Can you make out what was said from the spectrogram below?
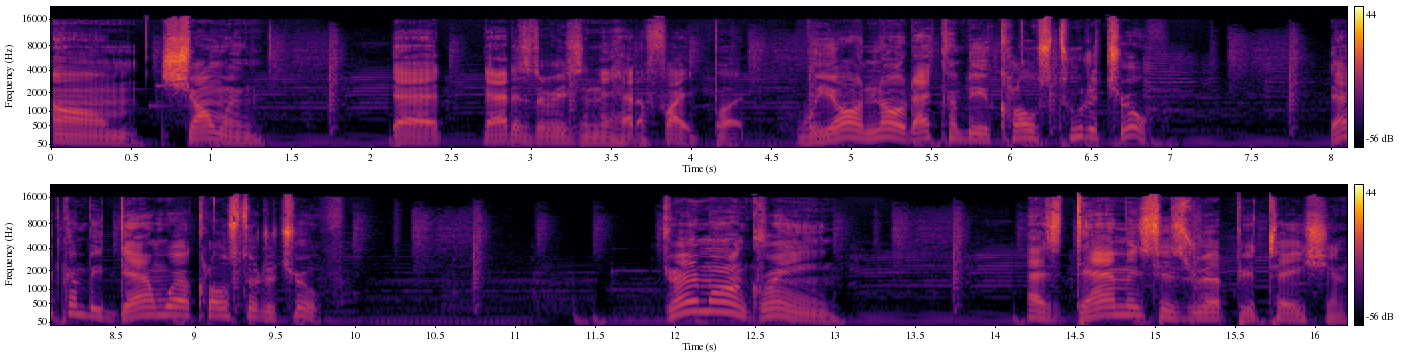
um showing that that is the reason they had a fight. But we all know that can be close to the truth. That can be damn well close to the truth. Draymond Green has damaged his reputation.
